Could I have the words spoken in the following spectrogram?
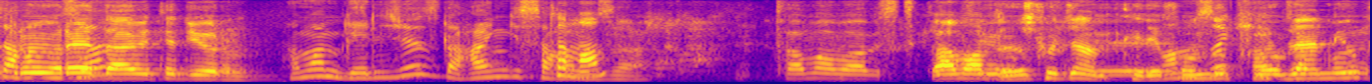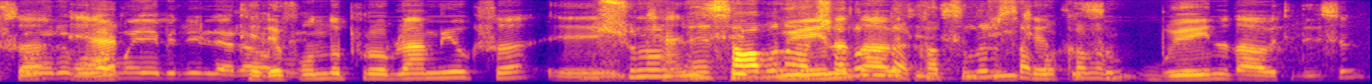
kadroyu oraya Hamza? davet ediyorum. Tamam geleceğiz de hangisi Tamam. Hamza? Tamam abi sıkıntı Tamam. yok. Rauf hocam Ee, telefonda Hamza kim? problem yoksa konuşmaları eğer bulamayabilirler abi. telefonda problem yoksa e, Bir şunun kendisi hesabını bu yayına açalım da davet edilsin. katılırsa linke bakalım. atılsın, Bu yayına davet edilsin.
